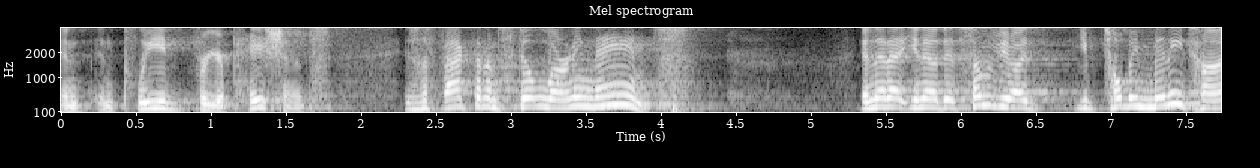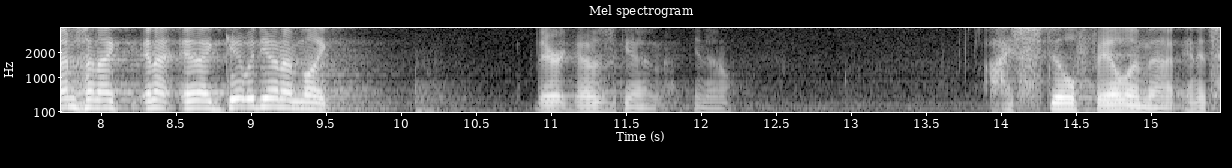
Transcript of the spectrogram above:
and, and plead for your patience, is the fact that I'm still learning names. And that, I, you know, that some of you, I, you've told me many times, and I, and, I, and I get with you, and I'm like, there it goes again, you know. I still fail in that, and, it's,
